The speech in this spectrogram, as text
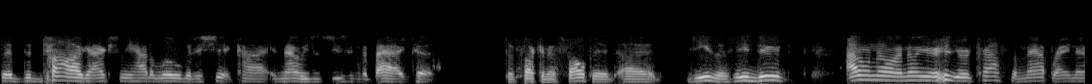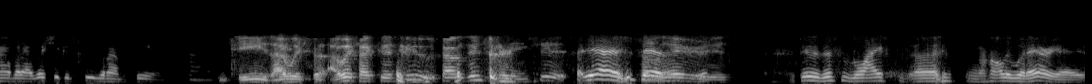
The the dog actually had a little bit of shit caught, and now he's just using the bag to to fucking assault it. Uh, Jesus, you dude. I don't know. I know you're you're across the map right now, but I wish you could see what I'm seeing. Jeez, I wish I wish I could too. Sounds interesting. Shit. Yeah, it says, Hilarious. Dude, this is life uh, in the Hollywood area.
